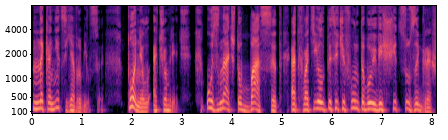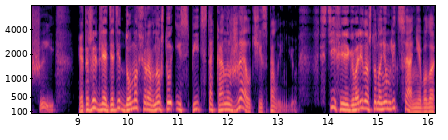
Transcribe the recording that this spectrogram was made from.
Наконец я врубился. Понял, о чем речь. Узнать, что Бассет отхватил тысячефунтовую вещицу за гроши, это же для дяди дома все равно, что испить стакан желчи с полынью. Стифия говорила, что на нем лица не было,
